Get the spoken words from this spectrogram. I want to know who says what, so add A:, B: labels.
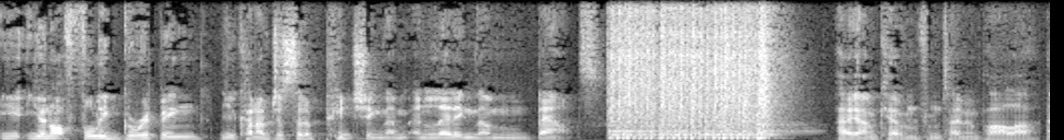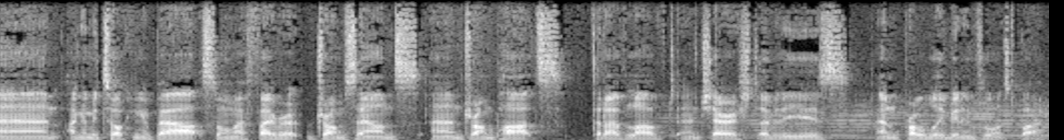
A: you- you're not fully gripping. You're kind of just sort of pinching them and letting them bounce. Hey, I'm Kevin from Tame Impala, and I'm going to be talking about some of my favorite drum sounds and drum parts that I've loved and cherished over the years and probably been influenced by.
